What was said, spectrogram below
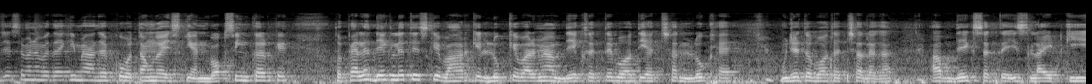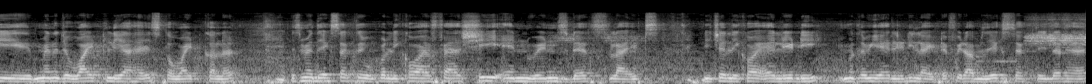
जैसे मैंने बताया कि मैं आज आपको बताऊँगा इसकी अनबॉक्सिंग करके। तो पहले देख लेते इसके बाहर के लुक के बारे में। आप देख सकते हैं, बहुत ही अच्छा लुक है। मुझे तो बहुत अच्छा लगा। आप देख सकते हैं इस लाइट की, मैंने जो वाइट लिया है, इसका वाइट कलर इसमें देख सकते हैं ऊपर लिखा हुआ है fashion in winds desk lights नीचे लिखा हुआ है एलईडी मतलब ये एलईडी लाइट है। फिर आप देख सकते हैं इधर है।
